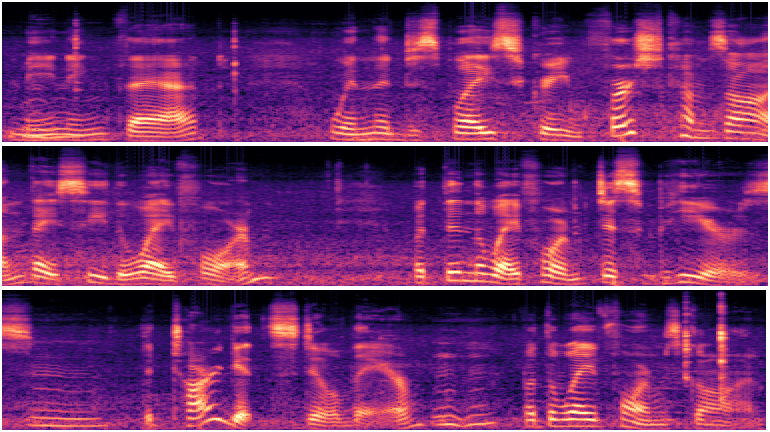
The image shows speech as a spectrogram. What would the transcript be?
Mm-hmm. meaning that when the display screen first comes on, they see the waveform, but then the waveform disappears. Mm. The target's still there, Mm-hmm. but the waveform's gone.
